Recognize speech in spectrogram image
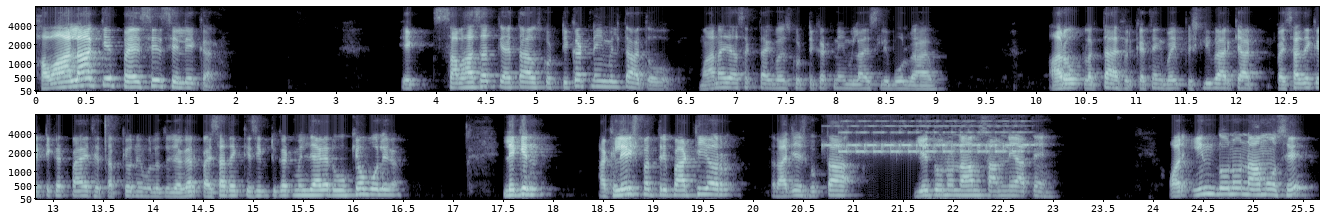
हवाला के पैसे से लेकर एक सभासद कहता है, उसको टिकट नहीं मिलता तो माना जा सकता है कि भाई उसको टिकट नहीं मिला, इसलिए बोल रहा है। आरोप लगता है, फिर कहते हैं भाई पिछली बार क्या पैसा देकर टिकट पाए थे, तब क्यों नहीं बोले? तो अगर पैसा देकर किसी को टिकट मिल जाएगा तो वो क्यों बोलेगा? लेकिन अखिलेश त्रिपाठी और राजेश गुप्ता, ये दोनों नाम सामने आते हैं। और इन दोनों नामों से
